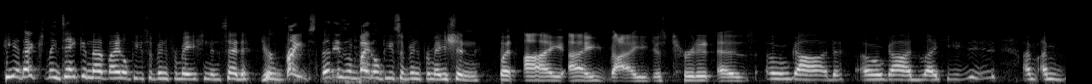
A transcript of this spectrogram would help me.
he had actually taken that vital piece of information and said, you're right, that is a vital piece of information. But I, I, I just heard it as, oh God, oh God, like he, I'm, I'm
